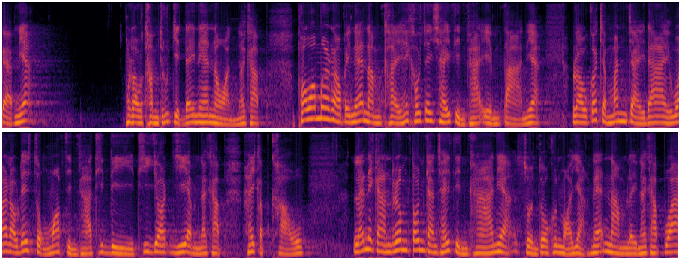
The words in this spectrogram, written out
แบบเนี้ยเราทำธุรกิจได้แน่นอนนะครับ เพราะว่าเมื่อเราไปแนะนำใครให้เขาใช้ใช้สินค้าเอมสตาร์เนี่ยเราก็จะมั่นใจได้ว่าเราได้ส่งมอบสินค้าที่ดีที่ยอดเยี่ยมนะครับให้กับเขา และในการเริ่มต้นการใช้สินค้าเนี่ยส่วนตัวคุณหมออยากแนะนำเลยนะครับว่า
